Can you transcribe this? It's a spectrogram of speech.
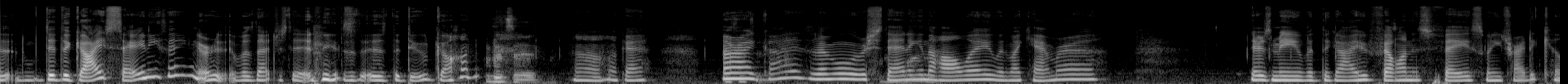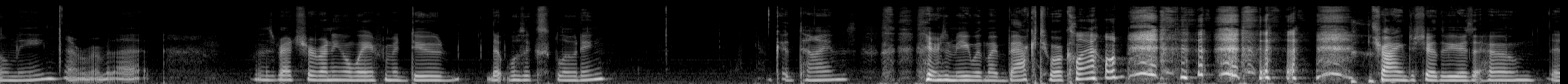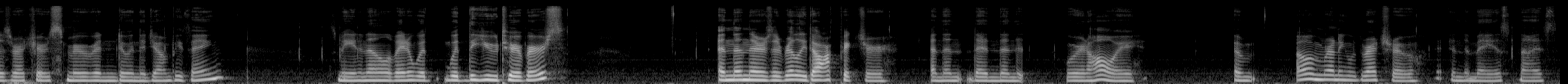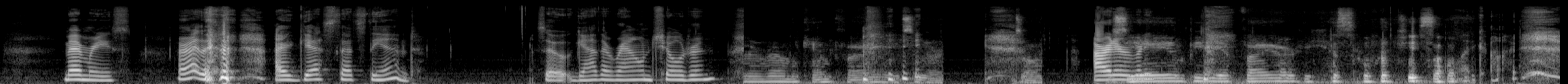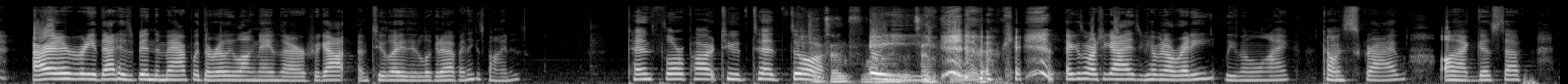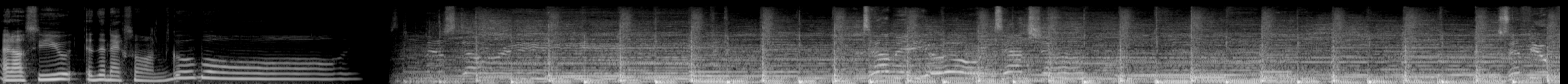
Did the guy say anything, or was that just it? Is, is the dude gone? That's it. Oh, okay. All right, so. guys. Remember we were standing in the hallway with my camera? There's me with the guy who fell on his face when he tried to kill me. I remember that. There's Retro running away from a dude that was exploding. Good times. There's me with my back to a clown. Trying to show the viewers at home. There's Retro smooth and doing the jumpy thing. It's me in an elevator with, with the YouTubers. And then there's a really dark picture. And then, then, then we're in a hallway. Um, oh, I'm running with Retro in the maze. Nice. Memories. Alright then. I guess that's the end. So gather round, children. Around the campfire, and sing our song. Alright, everybody. C-A-M-P-F-I-R-E-S-O-N-E Oh my god. Alright, everybody, that has been the map with the really long name that I forgot. I'm too lazy to look it up. I think it's behind us. 10th floor, part 2, the 10th door. The 10th floor, Hey. the 10th floor. okay. Thanks for watching, guys. If you haven't already, leave a like, comment, subscribe, all that good stuff. And I'll see you in the next one. Goodbye. Tell me your attention. Cause if you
